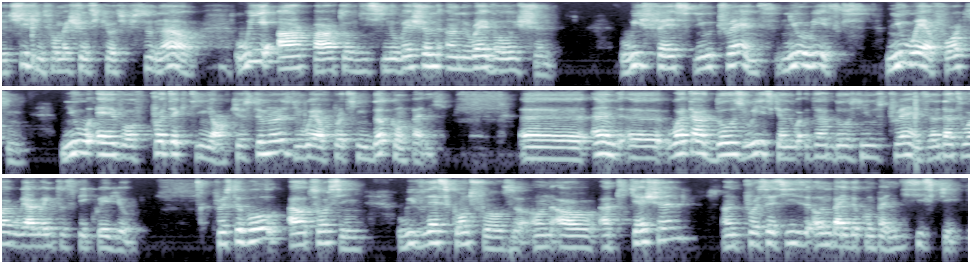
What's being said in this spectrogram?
the chief information security officer now, we are part of this innovation and revolution. We face new trends, new risks, new way of working, new way of protecting our customers, new way of protecting the company. Uh, and uh, what are those risks and what are those new trends? And that's why we are going to speak with you. First of all, outsourcing with less controls on our application and processes owned by the company. This is key.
